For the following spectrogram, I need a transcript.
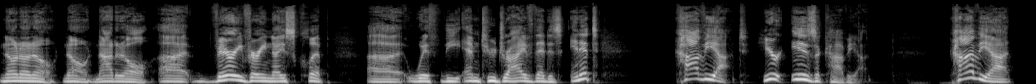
No, no, no, no, not at all. Uh, very, very nice clip uh, with the M2 drive that is in it. Caveat here is a caveat. Caveat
